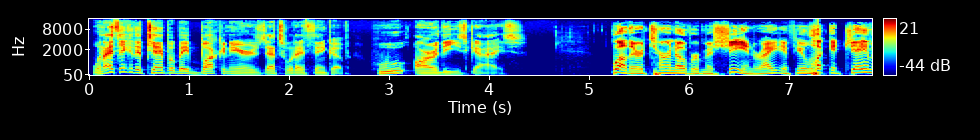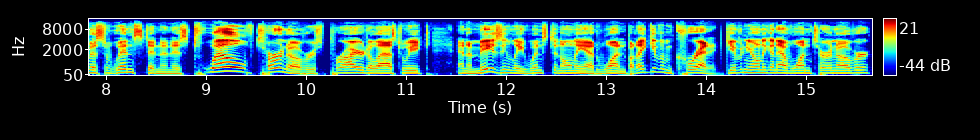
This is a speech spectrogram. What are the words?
When I think of the Tampa Bay Buccaneers, that's what I think of. Who are these guys? Well, they're a turnover machine, right? If you look at Jameis Winston and his 12 turnovers prior to last week, and amazingly, Winston only had one, but I give him credit. Given you're only going to have one turnover,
